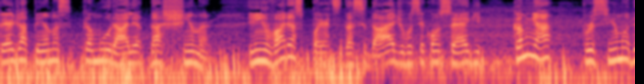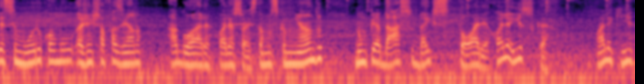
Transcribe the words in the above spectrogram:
Perde apenas para a muralha da China. E em várias partes da cidade você consegue caminhar por cima desse muro como a gente está fazendo agora. Olha só, estamos caminhando num pedaço da história. Olha isso, cara. Olha aqui.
